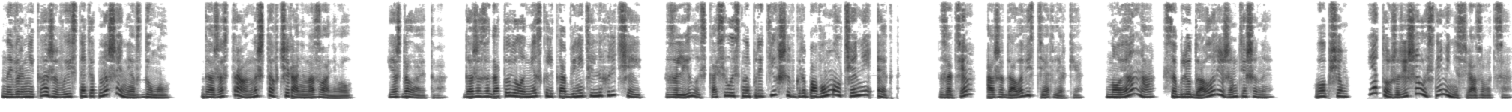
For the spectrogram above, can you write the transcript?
Наверняка же выяснять отношения вздумал. Даже странно, что вчера не названивал. Я ждала этого. Даже заготовила несколько обвинительных речей, злилась, косилась на притихший в гробовом молчании Экт. Затем ожидала вести от Верки. Но и она соблюдала режим тишины. В общем, я тоже решила с ними не связываться.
